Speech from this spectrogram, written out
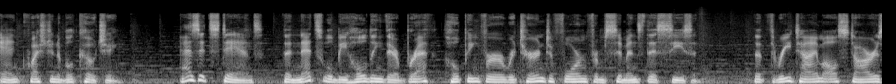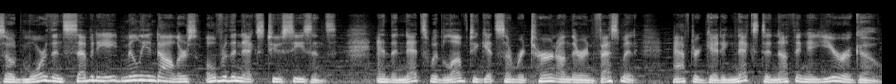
and questionable coaching. As it stands, the Nets will be holding their breath hoping for a return to form from Simmons this season. The three time All Star is owed more than $78 million over the next two seasons, and the Nets would love to get some return on their investment after getting next to nothing a year ago.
